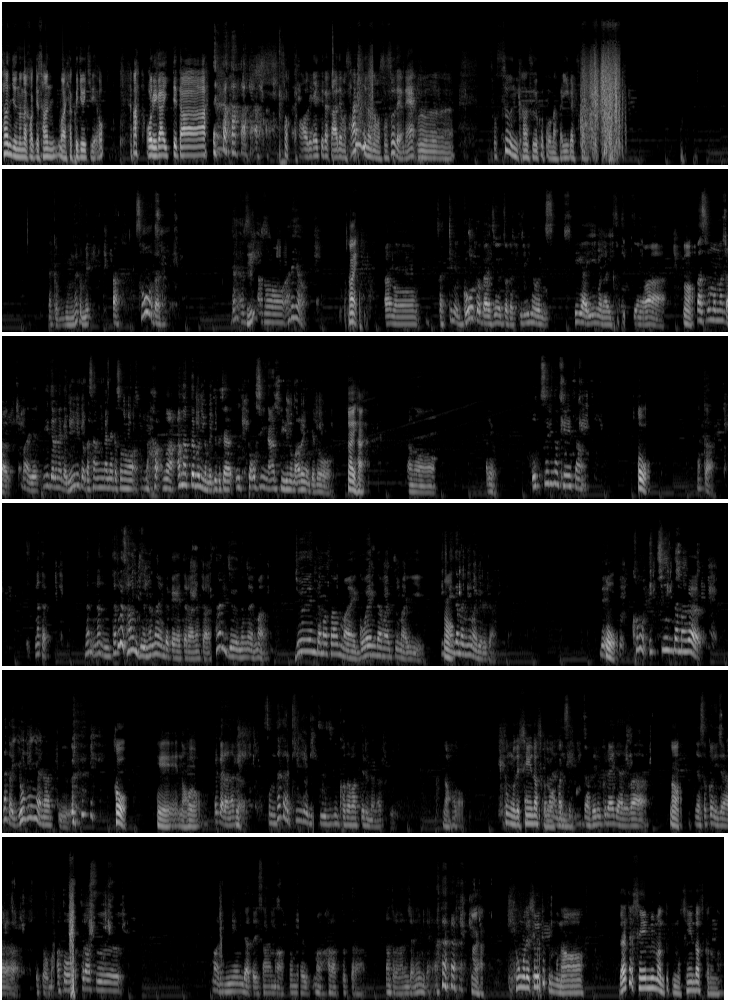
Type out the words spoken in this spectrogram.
37かけ3は111だよ。あ、俺が言ってたそっか、俺が言ってたか。でも37も素数だよね。うーん。素数に関することをなんか言いがちだ。なんか、うんなんかめ、あ、そうだ。だあのー、あれや。はい。あのー、さっきの5とか10とか切りの好きがいいのが好きっていうのは、うん。まあ、そのなんか、まあ、言うたらなんか2とか3がなんかその、まあ、まあ、余った分がめちゃくちゃ売ってほしいなっていうのもあるんやけど、はいはい。あのー、あれよ、お釣りの計算、ほなんか、なんか、な、な、例えば37円だけやったら、なんか37円、まあ、10円玉3枚、5円玉1枚、1円玉2枚出るじゃん。で。この1円玉が、なんか余分やなっていう。ほう。へえ、なるほど。だからなんか、その、だから黄色い数字にこだわってるんだなっていう。なるほど。基本語で1000円出すことわかんない。が出るくらいであれば、あじゃあそこにじゃあ、えっと、まあ、あと、プラス、まあ、2円であったり3円、まあ、そんぐらい、まあ、払っとったら、なんとかなるんじゃね？みたいな。はいはい。基本語でそういう時もな、だいたい1000円未満の時も1000円出すからな。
